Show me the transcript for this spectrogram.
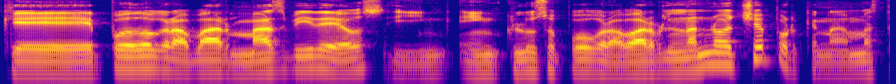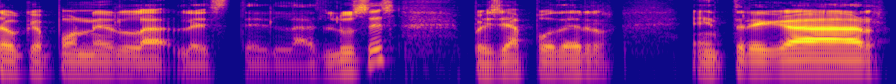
que puedo grabar más videos e incluso puedo grabar en la noche porque nada más tengo que poner este, las luces, pues ya poder entregar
